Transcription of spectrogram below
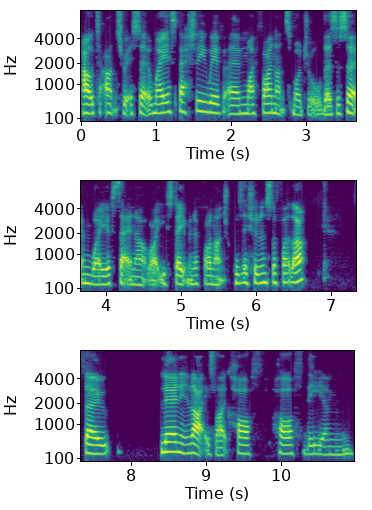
how to answer it a certain way, especially with um, my finance module. There's a certain way of setting out like your statement of financial position and stuff like that. So learning that is like half half the um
